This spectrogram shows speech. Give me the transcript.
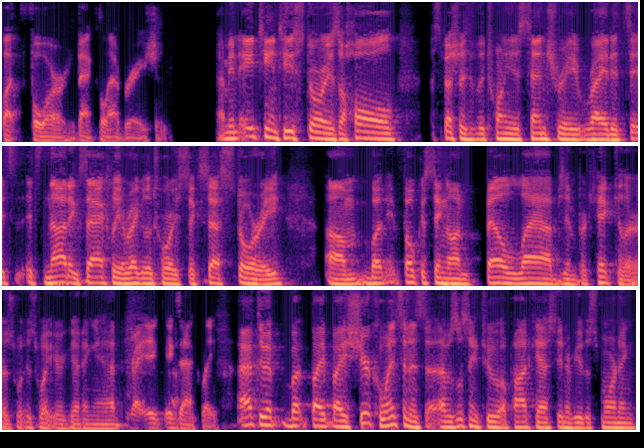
but for that collaboration. I mean, AT&T story as a whole, especially through the 20th century, right? It's it's it's not exactly a regulatory success story. Um, but focusing on Bell Labs in particular is, is what you're getting at. Right, exactly. Uh, I have to, but by, by sheer coincidence, I was listening to a podcast interview this morning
